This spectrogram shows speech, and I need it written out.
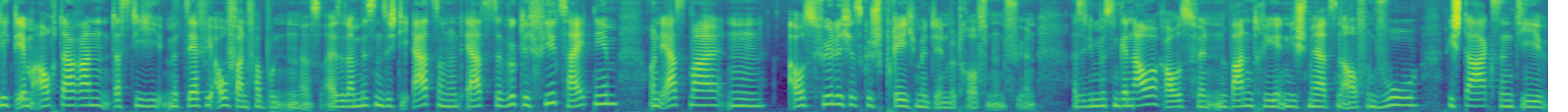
liegt eben auch daran, dass die mit sehr viel Aufwand verbunden ist. Also da müssen sich die Ärztinnen und Ärzte wirklich viel Zeit nehmen und erstmal ein ausführliches Gespräch mit den Betroffenen führen. Also die müssen genau herausfinden, wann treten die Schmerzen auf und wo, wie stark sind die,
